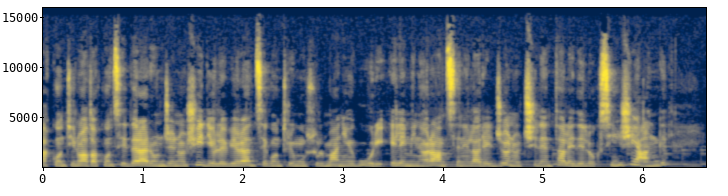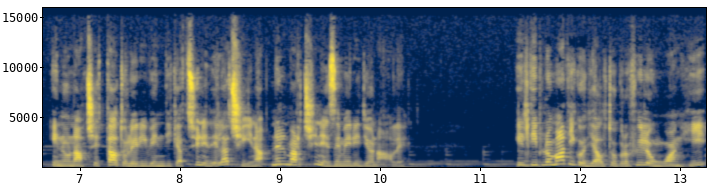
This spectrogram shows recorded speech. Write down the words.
ha continuato a considerare un genocidio le violenze contro i musulmani uiguri e le minoranze nella regione occidentale dello Xinjiang e non ha accettato le rivendicazioni della Cina nel Mar Cinese meridionale. Il diplomatico di alto profilo Wang Yi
